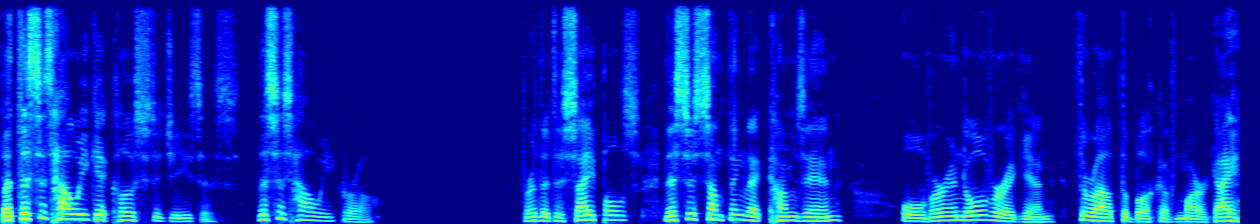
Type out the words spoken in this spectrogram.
but this is how we get close to Jesus. This is how we grow. For the disciples, this is something that comes in over and over again throughout the book of Mark. I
